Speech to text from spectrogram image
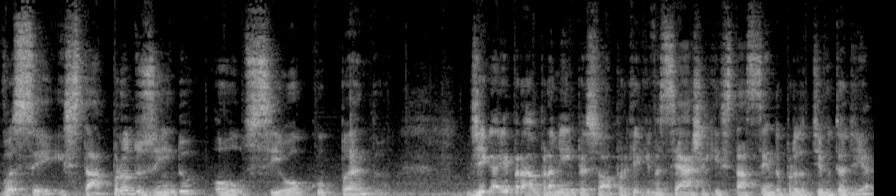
Você está produzindo ou se ocupando? Diga aí para mim, pessoal, por que, que você acha que está sendo produtivo o teu dia?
